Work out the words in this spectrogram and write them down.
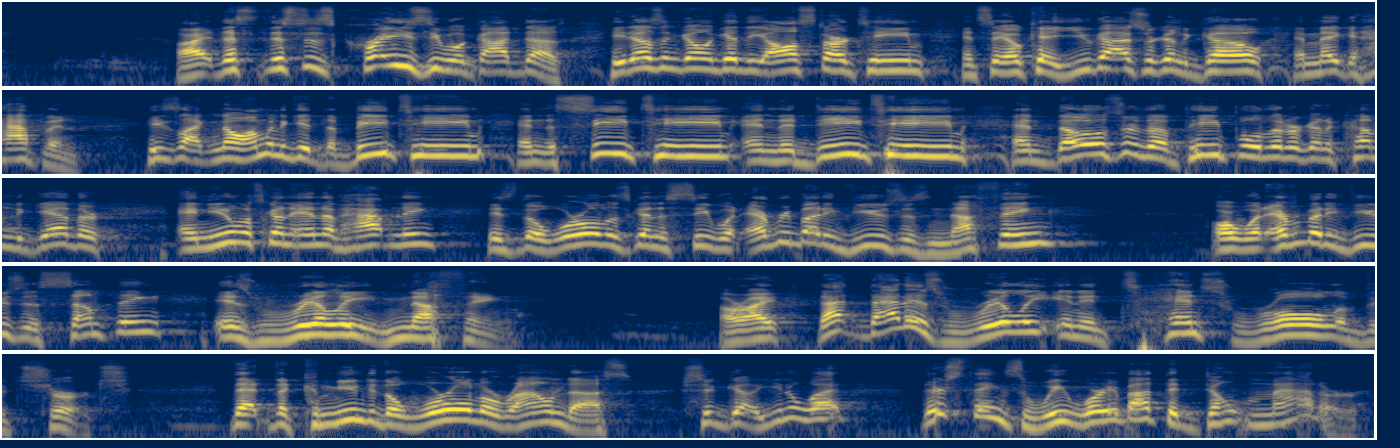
All right, this, this is crazy what God does. He doesn't go and get the all star team and say, okay, you guys are going to go and make it happen. He's like, no, I'm going to get the B team and the C team and the D team, and those are the people that are going to come together. And you know what's going to end up happening? Is the world is going to see what everybody views as nothing or what everybody views as something is really nothing. All right? That, that is really an intense role of the church. That the community, the world around us should go, you know what? There's things we worry about that don't matter.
